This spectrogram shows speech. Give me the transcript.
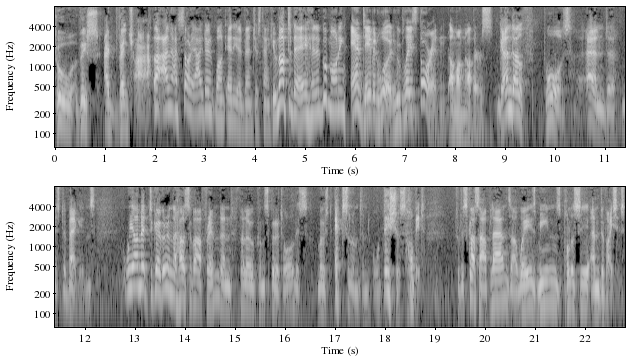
to this adventure. Uh, I'm, I'm, sorry, I don't want any adventures, thank you. Not today. Uh, good morning. And David Wood, who plays Thorin, among others. Gandalf, dwarves, and uh, Mr. Baggins. We are met together in the house of our friend and fellow conspirator, this most excellent and audacious hobbit, to discuss our plans, our ways, means, policy, and devices.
